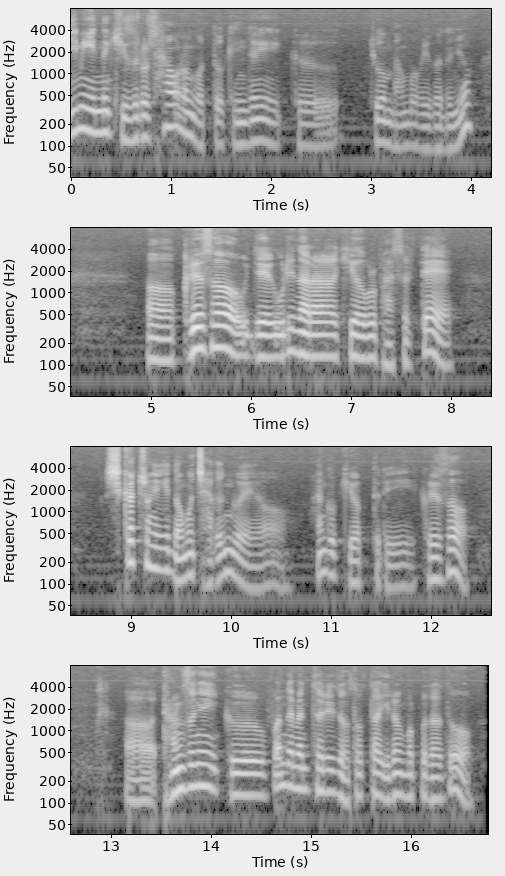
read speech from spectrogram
이미 있는 기술을 사오는 것도 굉장히 그 좋은 방법이거든요. 어 그래서 이제 우리나라 기업을 봤을 때 시가총액이 너무 작은 거예요. 한국 기업들이. 그래서 어, 단순히 그 펀더멘털이 어떻다 이런 것보다도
